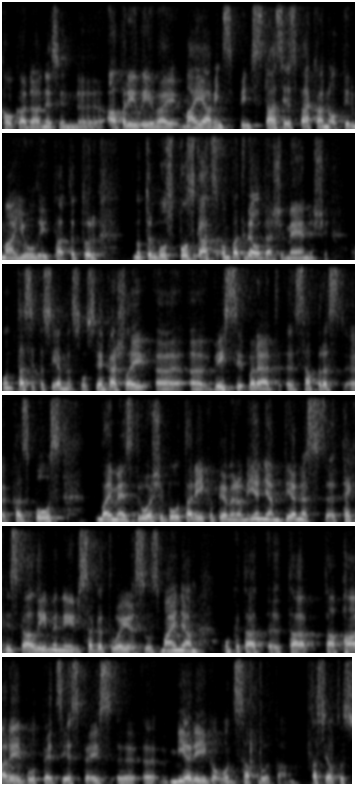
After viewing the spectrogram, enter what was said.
kaut kādā, nezinu, aprīlī vai maijā. Viņas, viņas stāsies spēkā no 1. jūlija. Tātad tur nu, tur būs pusgads un pat vēl daži mēneši. Un tas ir tas iemesls. Vienkārši, lai uh, visi varētu saprast, uh, kas būs, lai mēs droši būtu arī, ka, piemēram, ieņem dienas tehniskā līmenī ir sagatavojies uz maiņām, un ka tā, tā, tā pārēja būtu pēc iespējas uh, mierīga un saprotama. Tas jau tas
